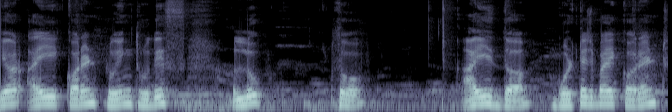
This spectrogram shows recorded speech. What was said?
Here I current flowing through this loop. So I is the voltage by current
